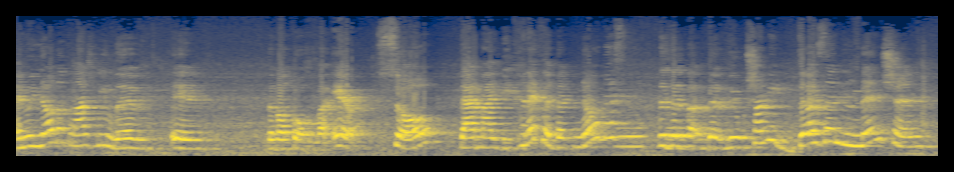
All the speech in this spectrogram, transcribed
And we know that Rashbi lived in the Bar era. So that might be connected. But notice that the, the, the Yerushalmi doesn't mention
